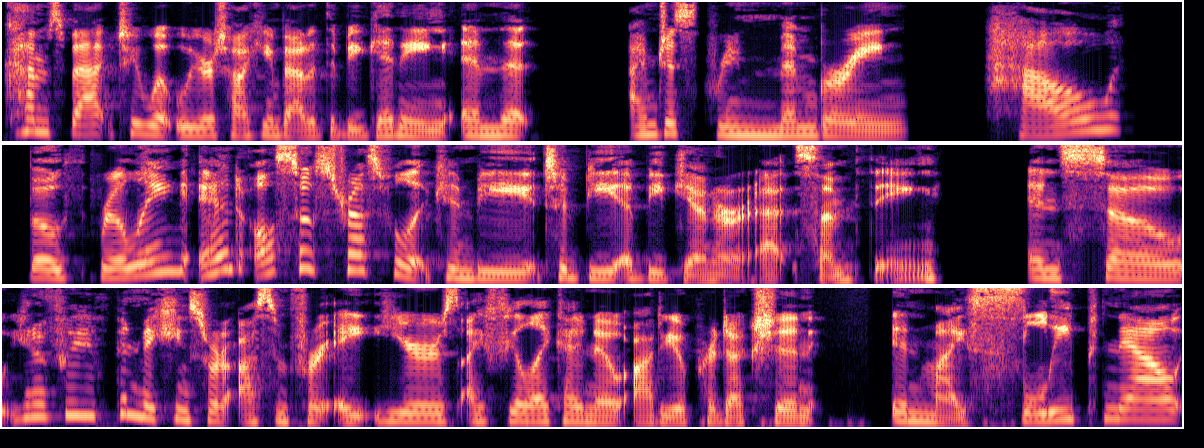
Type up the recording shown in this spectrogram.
comes back to what we were talking about at the beginning, and that I'm just remembering how both thrilling and also stressful it can be to be a beginner at something. And so, you know, if we've been making Sorta Awesome for eight years, I feel like I know audio production in my sleep now.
